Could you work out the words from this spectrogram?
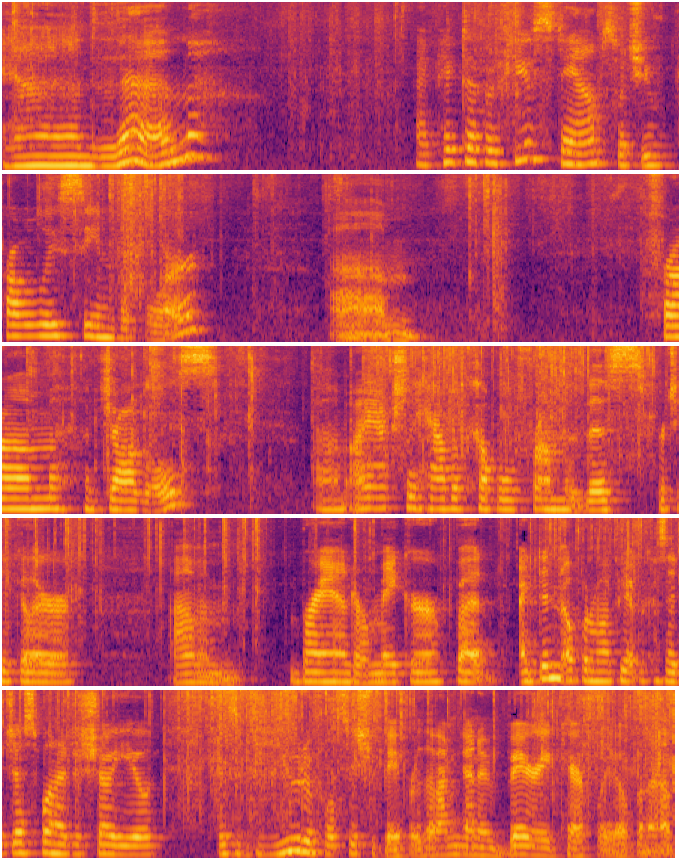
And then I picked up a few stamps, which you've probably seen before um, from Joggles. Um, I actually have a couple from this particular um, brand or maker, but I didn't open them up yet because I just wanted to show you this beautiful tissue paper that I'm going to very carefully open up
